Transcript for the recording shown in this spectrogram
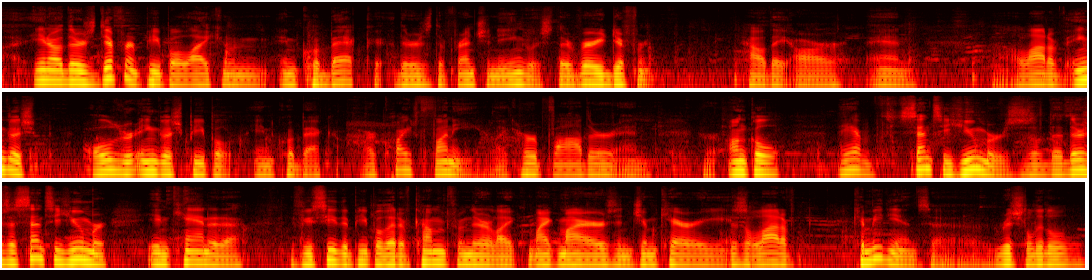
Uh, You know, there's different people. Like in, in Quebec, there's the French and the English. They're very different how they are, and a lot of English, older English people in Quebec are quite funny. Like her father and her uncle, they have sense of humor. So there's a sense of humor in Canada. If you see the people that have come from there, like Mike Myers and Jim Carrey, there's a lot of comedians, uh, Rich Little,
